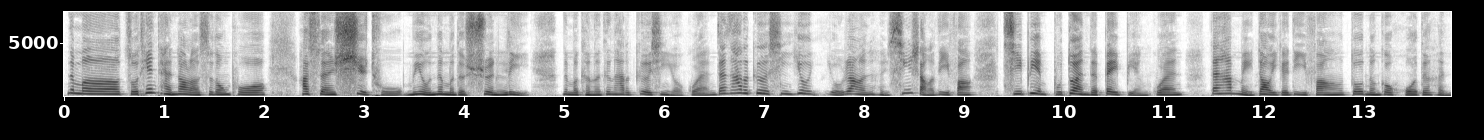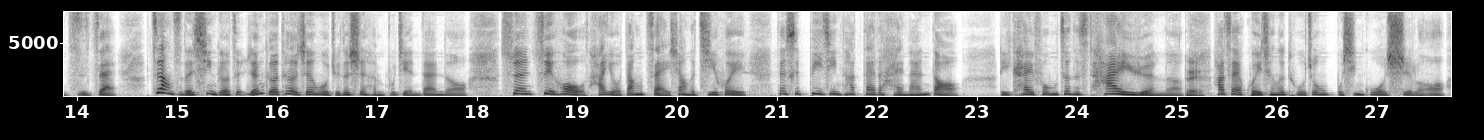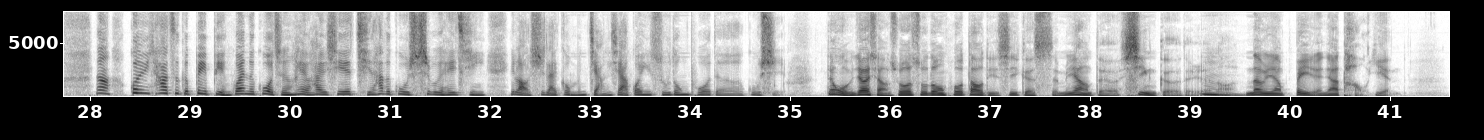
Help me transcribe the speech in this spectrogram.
那么昨天谈到了苏东坡，他虽然仕途没有那么的顺利，那么可能跟他的个性有关，但是他的个性又有让人很欣赏的地方，即便不断的被贬官，但他每到一个地方都能够活得很自在。这样子的性格、人格特征，我觉得是很不简单的哦。虽然最后他有当宰相的机会，但是毕竟他待的海南岛。离开封真的是太远了。对，他在回程的途中不幸过世了哦。那关于他这个被贬官的过程，还有还有一些其他的故事，是不是可以请于老师来跟我们讲一下关于苏东坡的故事？但我们就要想说，苏东坡到底是一个什么样的性格的人哦？嗯、那么样被人家讨厌？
